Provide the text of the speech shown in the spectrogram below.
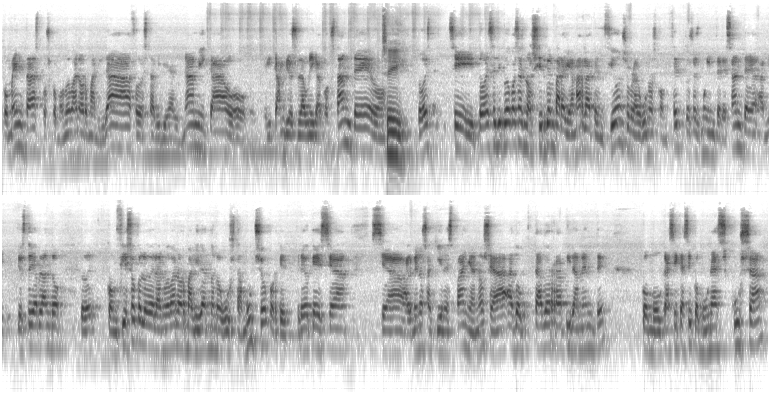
comentas, pues como nueva normalidad o estabilidad dinámica o el cambio es la única constante, o sí. Todo, este, sí, todo ese tipo de cosas nos sirven para llamar la atención sobre algunos conceptos, es muy interesante. A mí, yo estoy hablando, confieso que lo de la nueva normalidad no me gusta mucho porque creo que se ha, se ha, al menos aquí en España, ¿no? se ha adoptado rápidamente como casi casi como una excusa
